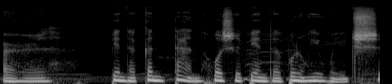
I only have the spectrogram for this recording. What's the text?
而变得更淡，或是变得不容易维持。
